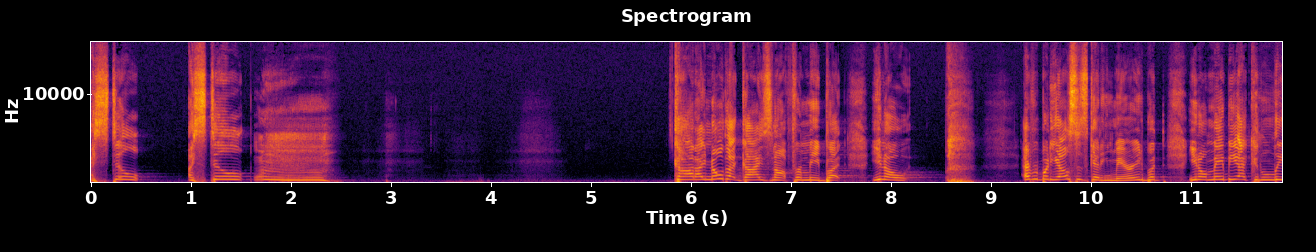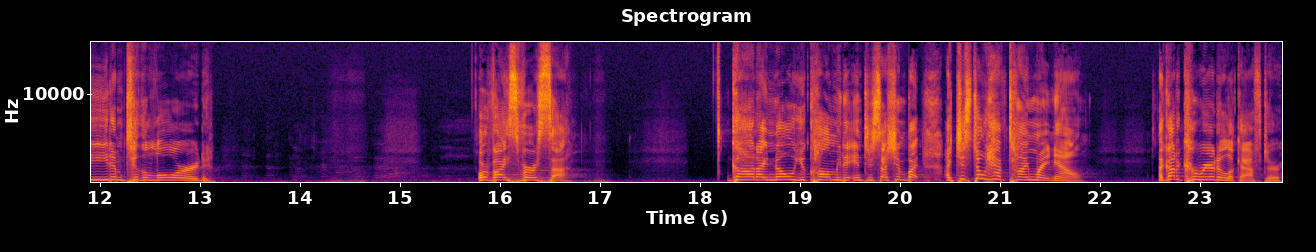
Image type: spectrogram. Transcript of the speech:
I still, I still, mm. God, I know that guy's not for me, but you know, everybody else is getting married, but you know, maybe I can lead him to the Lord. Or vice versa. God, I know you call me to intercession, but I just don't have time right now. I got a career to look after.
